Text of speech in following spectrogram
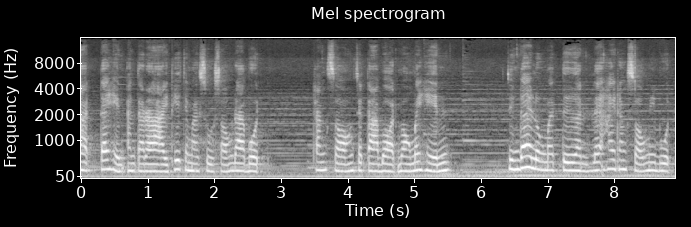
าชได้เห็นอันตรายที่จะมาสู่สองดาบท ทั้งสองจะตาบอดมองไม่เห็น จึงได้ลงมาเตือนและให้ทั้งสองมีบุตร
